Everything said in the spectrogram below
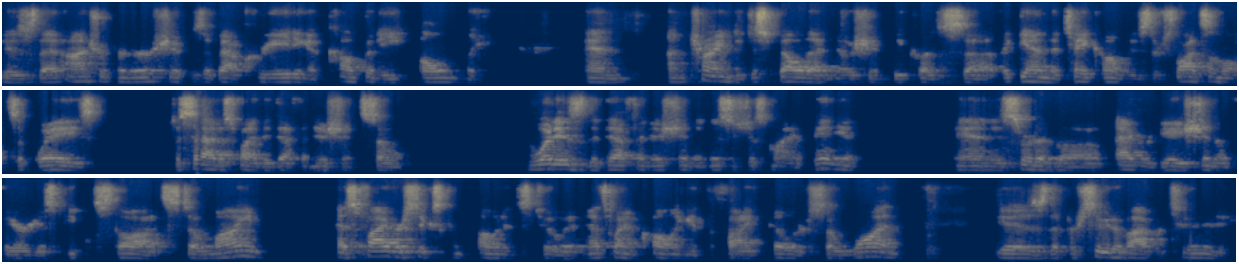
is that entrepreneurship is about creating a company only. And I'm trying to dispel that notion because, uh, again, the take home is there's lots and lots of ways to satisfy the definition. So, what is the definition? And this is just my opinion and is sort of an aggregation of various people's thoughts. So, mine has five or six components to it. That's why I'm calling it the five pillars. So, one is the pursuit of opportunity.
